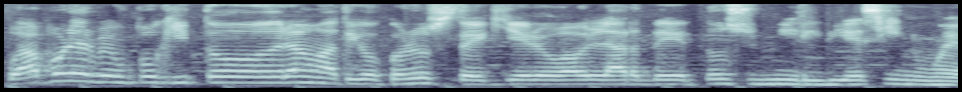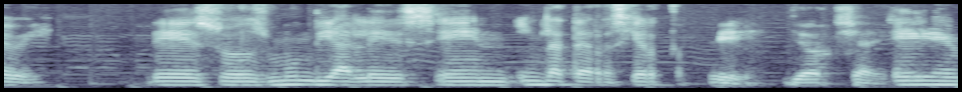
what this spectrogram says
Voy a ponerme un poquito dramático con usted. Quiero hablar de 2019, de esos mundiales en Inglaterra, ¿cierto? Sí, Yorkshire. Eh,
